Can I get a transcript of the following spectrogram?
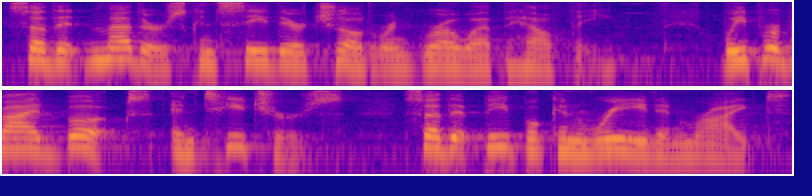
so that mothers can see their children grow up healthy. We provide books and teachers so that people can read and write.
